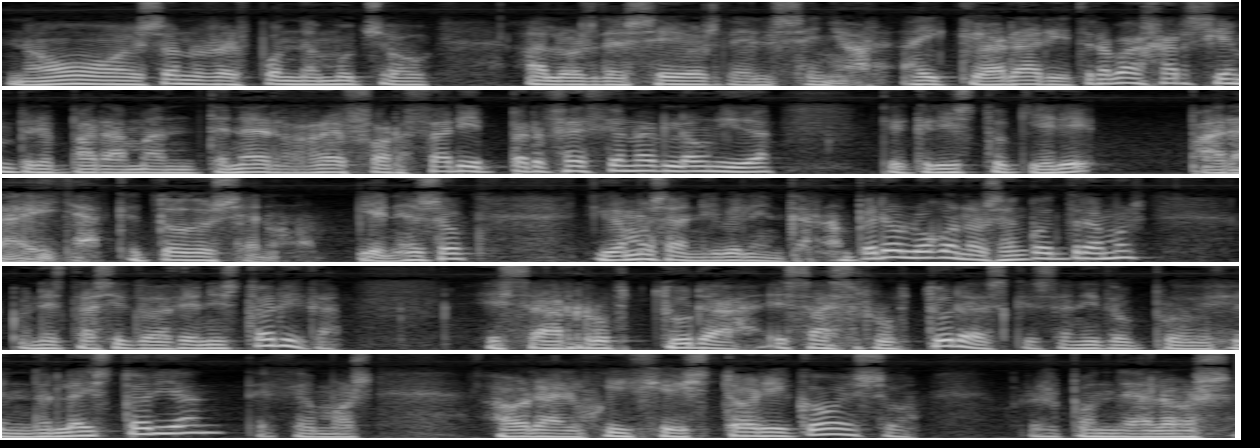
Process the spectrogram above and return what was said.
no eso no responde mucho a los deseos del Señor. Hay que orar y trabajar siempre para mantener, reforzar y perfeccionar la unidad que Cristo quiere para ella, que todos sean uno. Bien, eso digamos a nivel interno. Pero luego nos encontramos con esta situación histórica, esa ruptura, esas rupturas que se han ido produciendo en la historia. Dejemos ahora el juicio histórico, eso corresponde a los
